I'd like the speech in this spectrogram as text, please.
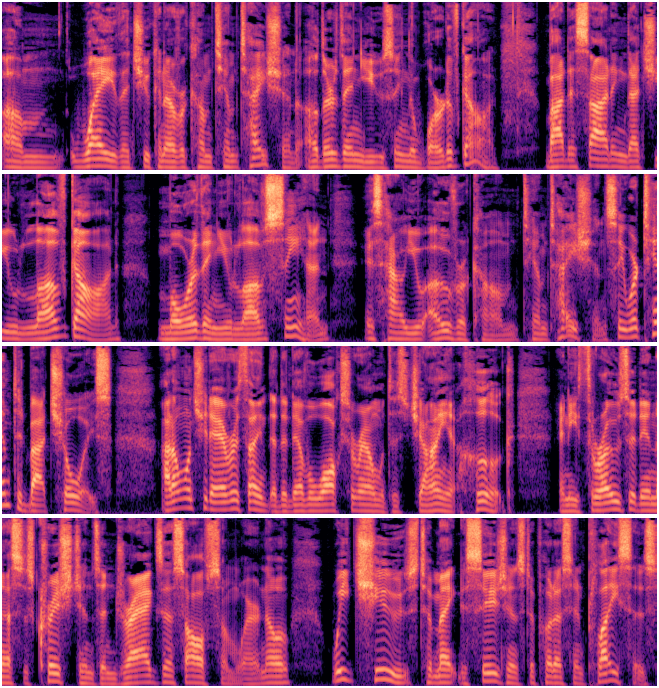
um, way that you can overcome temptation other than using the Word of God. By deciding that you love God more than you love sin is how you overcome temptation. See, we're tempted by choice. I don't want you to ever think that the devil walks around with this giant hook and he throws it in us as Christians and drags us off somewhere. No, we choose to make decisions to put us in places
